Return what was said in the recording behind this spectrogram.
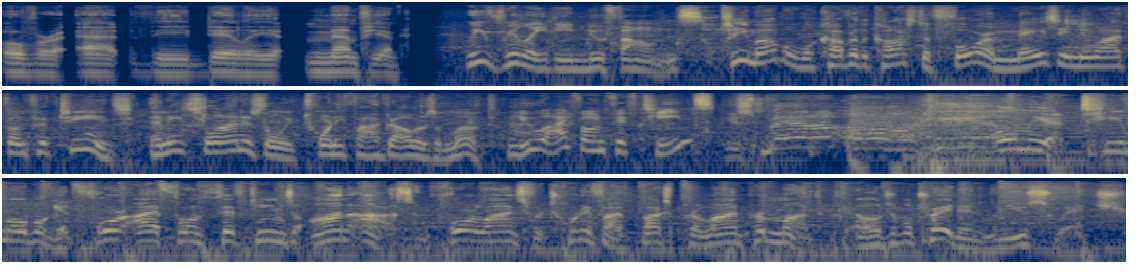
over at the Daily Memphian. We really need new phones. T-Mobile will cover the cost of four amazing new iPhone 15s, and each line is only $25 a month. New iPhone 15s? Only at T-Mobile get four iPhone 15s on us and four lines for 25 bucks per line per month with eligible trade-in when you switch.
